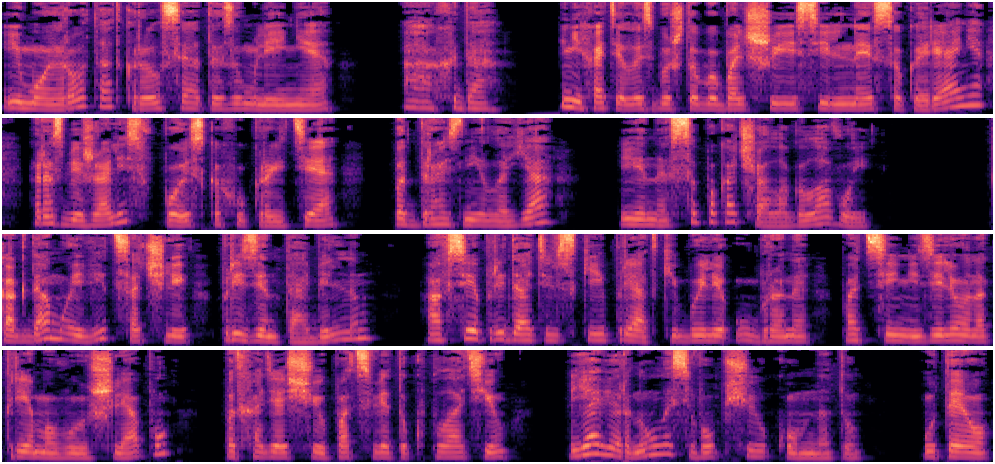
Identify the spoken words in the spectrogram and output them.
и мой рот открылся от изумления. «Ах, да, не хотелось бы, чтобы большие сильные сокыряне разбежались в поисках укрытия», — поддразнила я, и Инесса покачала головой. Когда мой вид сочли презентабельным, а все предательские прятки были убраны под сине-зелено-кремовую шляпу, подходящую по цвету к платью, я вернулась в общую комнату. У Тео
